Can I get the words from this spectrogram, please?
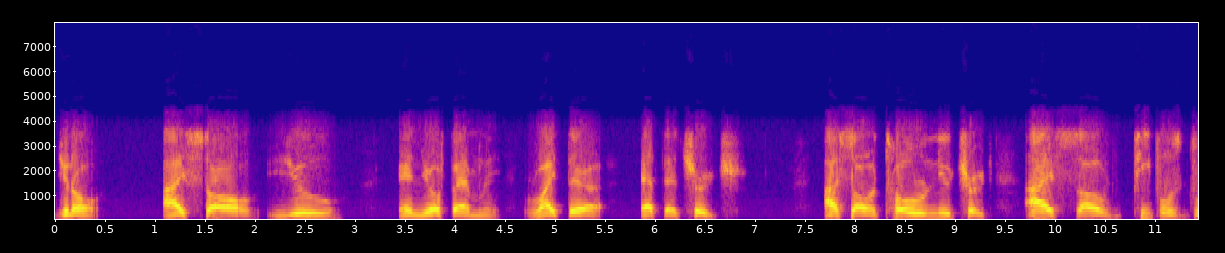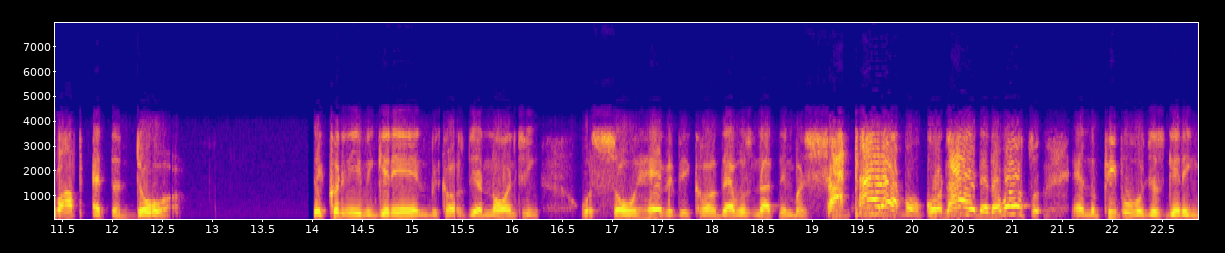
you know I saw you and your family right there at that church. I saw a total new church. I saw people's drop at the door. They couldn't even get in because the anointing was so heavy because there was nothing but and the people were just getting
